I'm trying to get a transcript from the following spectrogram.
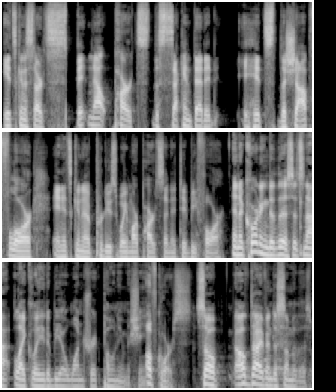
It's going to start spitting out parts the second that it hits the shop floor and it's going to produce way more parts than it did before. And according to this, it's not likely to be a one trick pony machine. Of course. So I'll dive into some of this.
